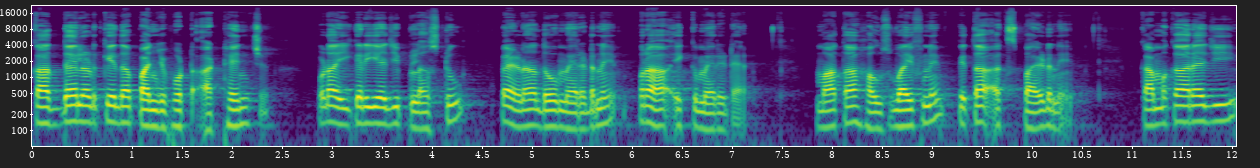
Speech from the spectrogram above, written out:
ਕੱਦ ਹੈ ਲੜਕੇ ਦਾ 5 ਫੁੱਟ 8 ਇੰਚ। ਪੜ੍ਹਾਈ ਕਰੀ ਹੈ ਜੀ ਪਲੱਸ 2 ਭੈਣਾਂ ਦੋ ਮੈਰਿਡ ਨੇ, ਭਰਾ ਇੱਕ ਮੈਰਿਡ ਹੈ। ਮਾਤਾ ਹਾਊਸਵਾਈਫ ਨੇ, ਪਿਤਾ ਐਕਸਪਾਇਰਡ ਨੇ। ਕੰਮਕਾਰ ਹੈ ਜੀ,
